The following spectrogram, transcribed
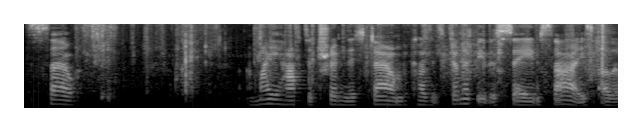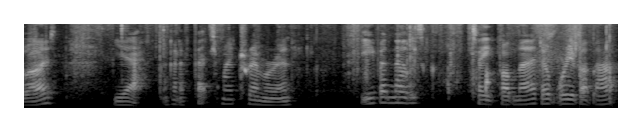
so I might have to trim this down because it's going to be the same size otherwise. Yeah, I'm going to fetch my trimmer in. Even though there's tape on there, don't worry about that.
